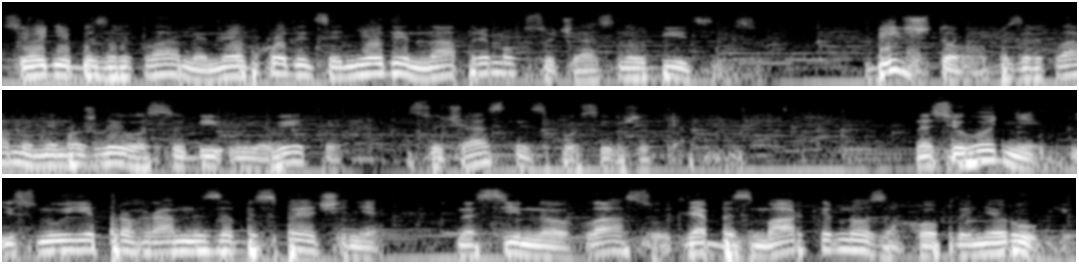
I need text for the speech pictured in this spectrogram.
Сьогодні без реклами не обходиться ні один напрямок сучасного бізнесу. Більш того, без реклами неможливо собі уявити сучасний спосіб життя. На сьогодні існує програмне забезпечення настільного класу для безмаркерного захоплення рухів.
